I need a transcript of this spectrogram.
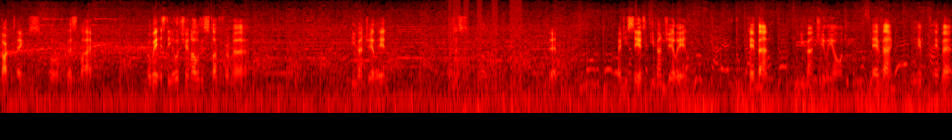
Dark times. Oh, look at this lag. Oh wait, is the ocean all this stuff from uh, Evangelion? Or just oh, dead? Do you say it? Evangelion? Evan... Evangelion? Evan... Ev, Evan...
